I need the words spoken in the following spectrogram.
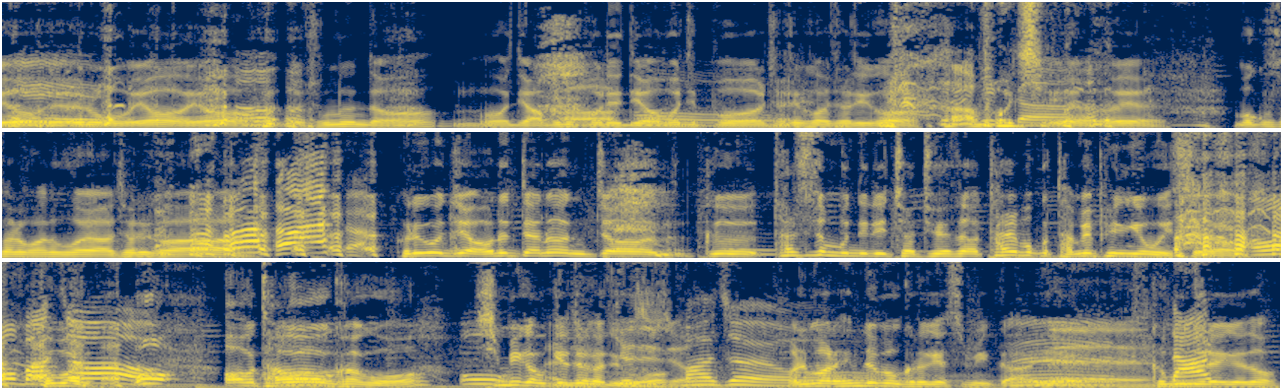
예. 요, 요, 요, 너 죽는다. 어, 네 아버지 뻘이 네 아버지 뻘. 저리 가, 저리 가. 아버지. 예, 예. 먹고 살고 하는 거야, 저리 가. 그리고 이제 어릴 때는 저, 그, 탈수된 분들이 저 뒤에서 탈 벗고 담배 피는 경우 있어요. 어, 맞아. 보면, 어? 어, 당황하고 가고. 신비감 깨져가지고. 깨지죠. 맞아요. 얼마나 힘들면 그러겠습니까. 네. 예. 그분들에게도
